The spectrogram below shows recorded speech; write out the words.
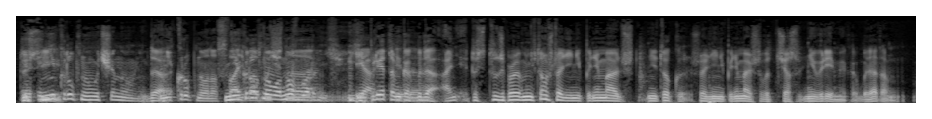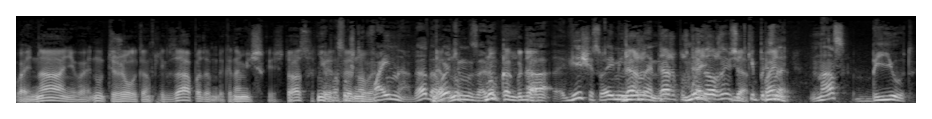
то есть, не крупного ученого. Да. Не крупного, но свадьба Не крупного, но в И при этом, как да. бы, да, они, то есть тут же проблема не в том, что они не понимают, что, не только, что они не понимают, что вот сейчас не время, как бы, да, там, война, не война, ну, тяжелый конфликт с Западом, экономическая ситуация. Не, послушайте, война, да, давайте да, ну, назовем ну, как бы, да. А, вещи своими даже, именами. Даже пускай, Мы должны все-таки да, признать, нас бьют.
